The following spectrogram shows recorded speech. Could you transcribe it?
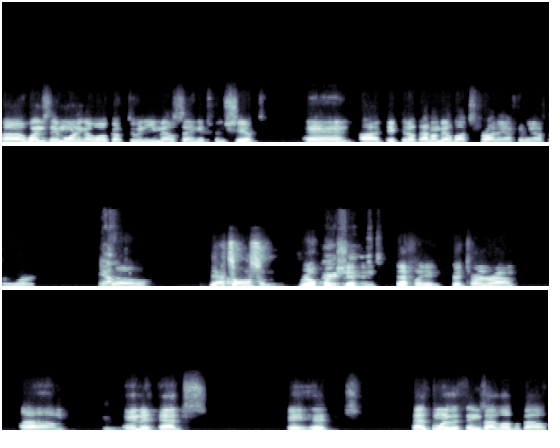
Uh, Wednesday morning, I woke up to an email saying it's been shipped, and I picked it up at my mailbox Friday afternoon after work. Yeah. So that's um, awesome. Real quick Very shipping, fast. definitely a good turnaround. Um, and it adds it, it that's one of the things I love about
